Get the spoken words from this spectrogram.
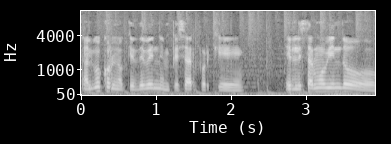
algo con lo que deben empezar porque el estar moviendo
